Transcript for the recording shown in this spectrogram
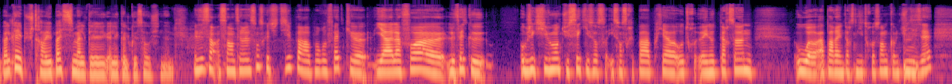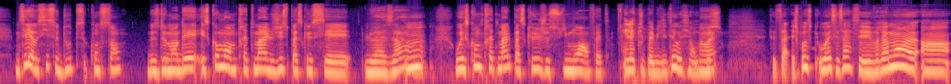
pas le cas. Et puis, je travaillais pas si mal à l'école que ça, au final. Mais c'est intéressant ce que tu dis par rapport au fait qu'il y a à la fois euh, le fait que, objectivement, tu sais qu'il s'en serait pas appris à, autre, à une autre personne ou à, part à une personne qui te ressemble, comme tu mm. disais. Mais tu sais, il y a aussi ce doute constant de se demander est-ce qu'on me traite mal juste parce que c'est le hasard mm. ou est-ce qu'on me traite mal parce que je suis moi en fait? Et la culpabilité aussi en plus c'est ça et je pense que ouais c'est ça c'est vraiment euh, un,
